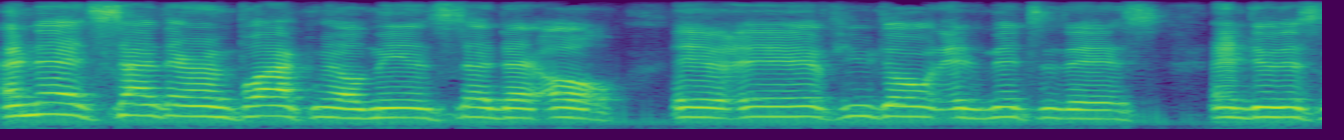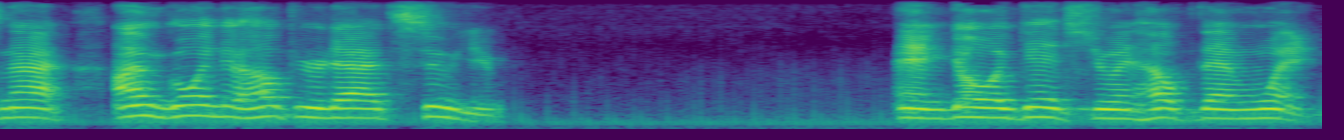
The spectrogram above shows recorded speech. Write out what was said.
And then sat there and blackmailed me and said that, oh, if, if you don't admit to this and do this and that, I'm going to help your dad sue you. And go against you and help them win.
